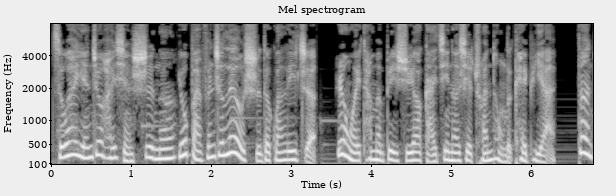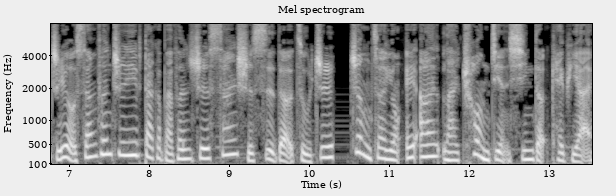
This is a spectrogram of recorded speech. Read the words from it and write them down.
此外，研究还显示呢，有百分之六十的管理者。认为他们必须要改进那些传统的 KPI，但只有三分之一，大概百分之三十四的组织正在用 AI 来创建新的 KPI。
